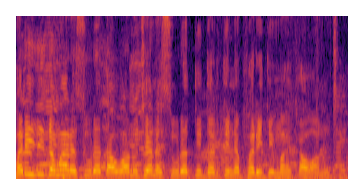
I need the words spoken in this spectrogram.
ફરીથી તમારે સુરત આવવાનું છે અને સુરતની ધરતીને ફરીથી મહકાવવાનું છે.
